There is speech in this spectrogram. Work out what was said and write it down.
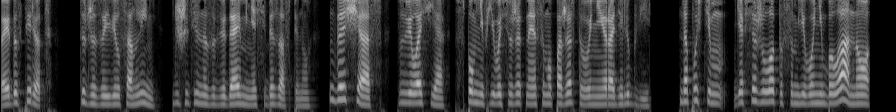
«Пойду вперед», — тут же заявил Сан Линь, решительно задвигая меня себе за спину. «Да сейчас», — взвелась я, вспомнив его сюжетное самопожертвование ради любви. «Допустим, я все же лотосом его не была, но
